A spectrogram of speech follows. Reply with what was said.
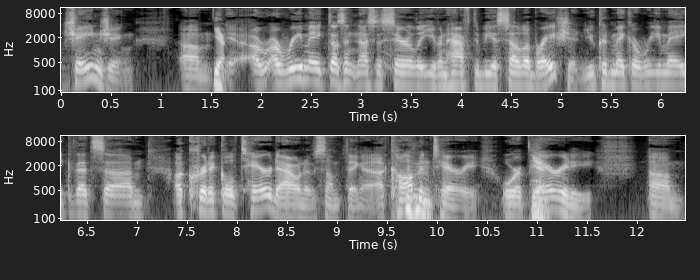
changing. Um, Yeah. a, a remake doesn't necessarily even have to be a celebration. You could make a remake that's um, a critical teardown of something, a, a commentary or a Yeah. parody. Um,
